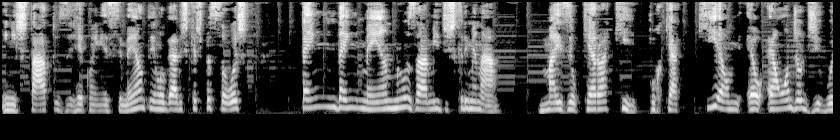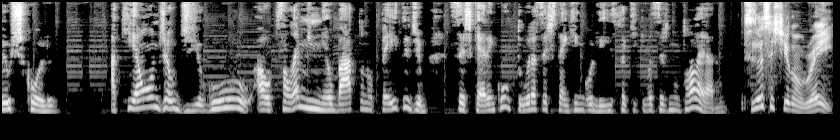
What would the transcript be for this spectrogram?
em status e reconhecimento em lugares que as pessoas tendem menos a me discriminar mas eu quero aqui, porque aqui é, é, é onde eu digo, eu escolho. Aqui é onde eu digo, a opção é minha, eu bato no peito e digo, vocês querem cultura, vocês têm que engolir isso aqui que vocês não toleram. Vocês assistiram Ray?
